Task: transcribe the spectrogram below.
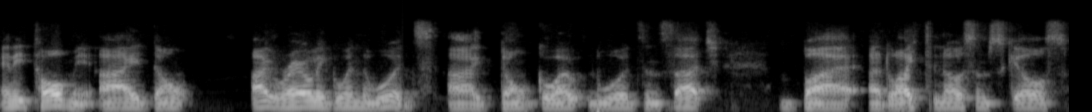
and he told me I don't. I rarely go in the woods. I don't go out in the woods and such, but I'd like to know some skills.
